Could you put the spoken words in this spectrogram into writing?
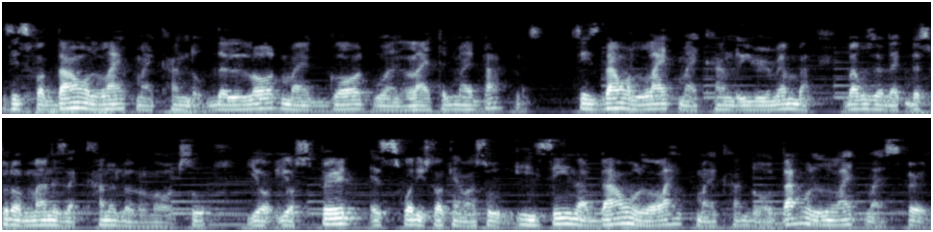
It says, For thou light my candle, the Lord my God will enlighten my darkness. It says, Thou will light my candle. You remember, the Bible that the spirit of man is a candle of the Lord. So your, your spirit is what he's talking about. So he's saying that thou will light my candle, thou will light my spirit.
